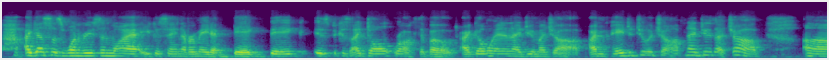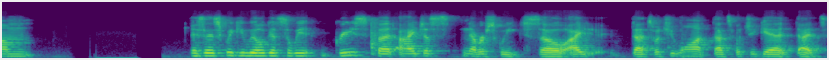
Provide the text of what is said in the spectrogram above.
I guess that's one reason why you could say I never made it big, big is because I don't rock the boat. I go in and I do my job. I'm paid to do a job and I do that job. Um, they say squeaky wheel gets the grease, but I just never squeaked. So I, that's what you want. That's what you get. That's,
